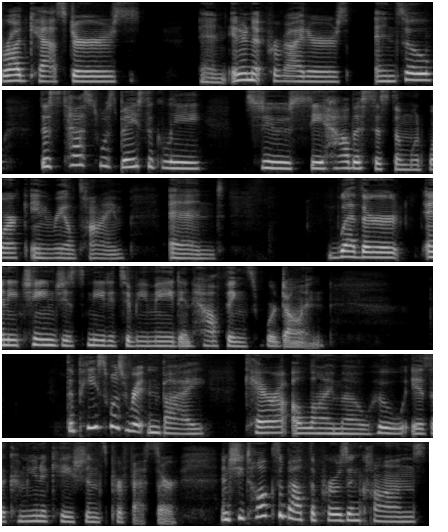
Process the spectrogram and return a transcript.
broadcasters and internet providers. And so this test was basically to see how the system would work in real time and whether any changes needed to be made in how things were done. The piece was written by Kara Alaimo, who is a communications professor, and she talks about the pros and cons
